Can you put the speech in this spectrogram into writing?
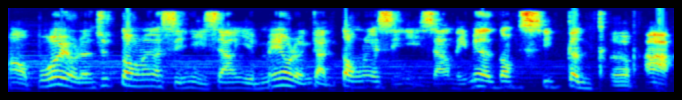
好，不会有人去动那个行李箱，也没有人敢动那个行李箱，里面的东西更可怕。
